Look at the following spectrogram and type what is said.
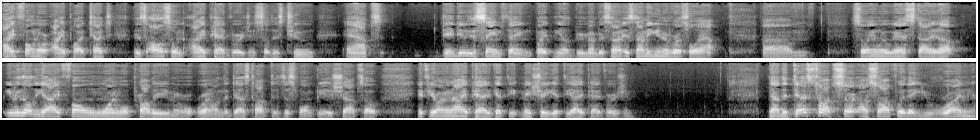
iPhone or iPod Touch. There's also an iPad version, so there's two apps. They do the same thing, but you know, remember, it's not it's not a universal app. Um, so anyway, we're going to start it up. Even though the iPhone one will probably even run on the desktop, this just won't be as sharp. So if you're on an iPad, get the make sure you get the iPad version. Now the desktop uh, software that you run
